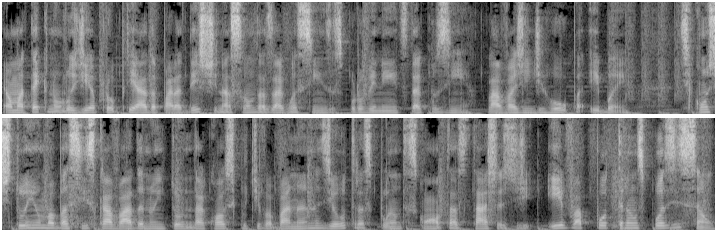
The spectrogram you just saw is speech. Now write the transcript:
é uma tecnologia apropriada para a destinação das águas cinzas provenientes da cozinha, lavagem de roupa e banho. Se constitui uma bacia escavada no entorno da qual se cultiva bananas e outras plantas com altas taxas de evapotranposição.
